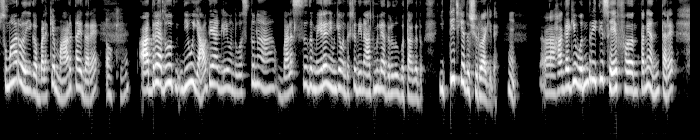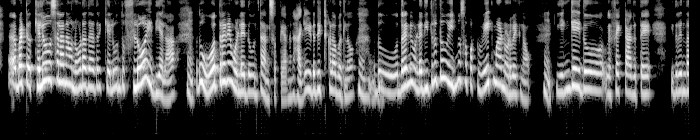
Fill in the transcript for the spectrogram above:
ಸುಮಾರು ಈಗ ಬಳಕೆ ಮಾಡ್ತಾ ಇದ್ದಾರೆ. ಓಕೆ. ಆದರೆ ಅದು ನೀವು ಯಾವುದೇ ಆಗಲಿ ಒಂದು ವಸ್ತುನ ಬಳಸಿದ ಮೇಲೆ ನಿಮಗೆ ಒಂದಷ್ಟು ದಿನ ಆದಮೇಲೆ ಅದರದ್ದು ಗೊತ್ತಾಗೋದು. ಇತ್ತೀಚೆಗೆ ಅದು ಶುರುವಾಗಿದೆ. ಹಾಗಾಗಿ ಒಂದು ರೀತಿ ಸೇಫ್ ಅಂತಾನೆ ಅಂತಾರೆ. ಬಟ್ ಕೆಲವು ಸಲ ನಾವು ನೋಡೋದಾದ್ರೆ ಕೆಲವೊಂದು ಫ್ಲೋ ಇದೆಯಲ್ಲ ಅದು ಹೋದ್ರೇ ಒಳ್ಳೇದು ಅಂತ ಅನ್ಸುತ್ತೆ. ಅದನ್ನ ಹಾಗೆ ಹಿಡಿದಿಟ್ಕೊಳ್ಳೋ ಬದಲು ಅದು ಹೋದ್ರೇ ಒಳ್ಳೇದು. ಇದ್ರದ್ದು ಇನ್ನೂ ಸ್ವಲ್ಪ ವೇಟ್ ಮಾಡಿ ನೋಡ್ಬೇಕು ನಾವು. ಹೆಂಗೆ ಇದು ಎಫೆಕ್ಟ್ ಆಗುತ್ತೆ? ಇದರಿಂದ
